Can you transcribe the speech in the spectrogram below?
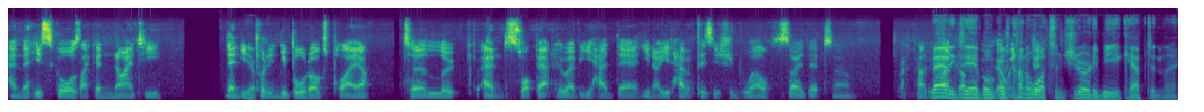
and then he scores like a 90, then you'd Yep. put in your Bulldogs player to loop and swap out whoever you had there. You know, you'd have it positioned well so that. Um, Bad example because Connor but- Watson should already be your captain though.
